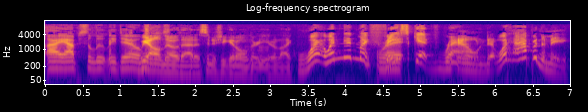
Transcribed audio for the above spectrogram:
i absolutely do We all know that. As soon as you get older, you're like, "What? When did my face Right. get round? What happened to me?"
